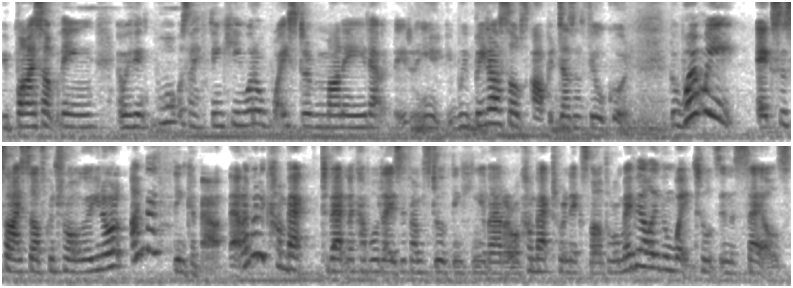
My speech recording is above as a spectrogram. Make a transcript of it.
We buy something and we think, what was I thinking? What a waste of money. That We beat ourselves up. It doesn't feel good. But when we exercise self-control go, you know what, I'm going to think about that. I'm going to come back to that in a couple of days if I'm still thinking about it or come back to it next month or maybe I'll even wait until it's in the sales.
